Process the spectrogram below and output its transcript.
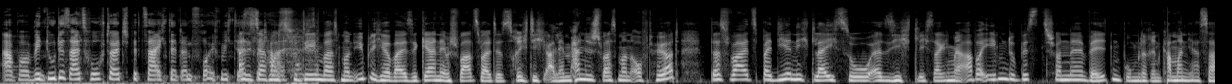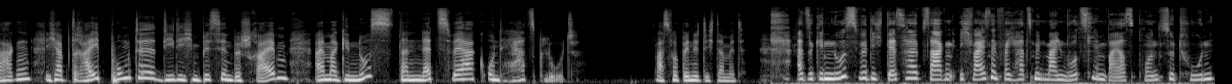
Aber wenn du das als Hochdeutsch bezeichnest, dann freue ich mich das Also ich sage mal, zu dem, was man üblicherweise gerne im Schwarzwald ist, richtig alemannisch, was man oft hört, das war jetzt bei dir nicht gleich so ersichtlich, sage ich mal. Aber eben, du bist schon eine Weltenbummlerin, kann man ja sagen. Ich habe drei Punkte, die dich ein bisschen beschreiben. Einmal Genuss, dann Netzwerk und Herzblut. Was verbindet dich damit? Also Genuss würde ich deshalb sagen, ich weiß nicht, vielleicht hat es mit meinen Wurzeln in Bayersbronn zu tun,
